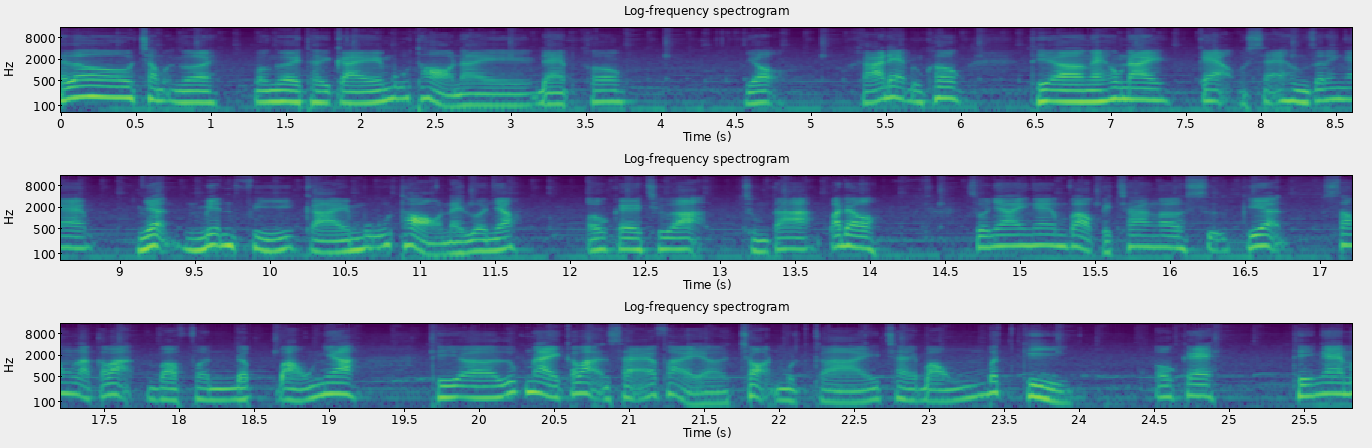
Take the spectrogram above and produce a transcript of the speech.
Hello, chào mọi người. Mọi người thấy cái mũ thỏ này đẹp không? Yo, khá đẹp đúng không? Thì uh, ngày hôm nay Kẹo sẽ hướng dẫn anh em nhận miễn phí cái mũ thỏ này luôn nhá. Ok chưa ạ? Chúng ta bắt đầu. Rồi nha anh em vào cái trang uh, sự kiện Xong là các bạn vào phần đập bóng nha. Thì uh, lúc này các bạn sẽ phải uh, chọn một cái trái bóng bất kỳ. Ok. Thì anh em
